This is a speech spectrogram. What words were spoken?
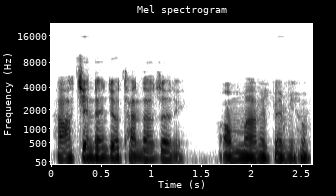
好，今天就谈到这里。Om Mani Padme Hum。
